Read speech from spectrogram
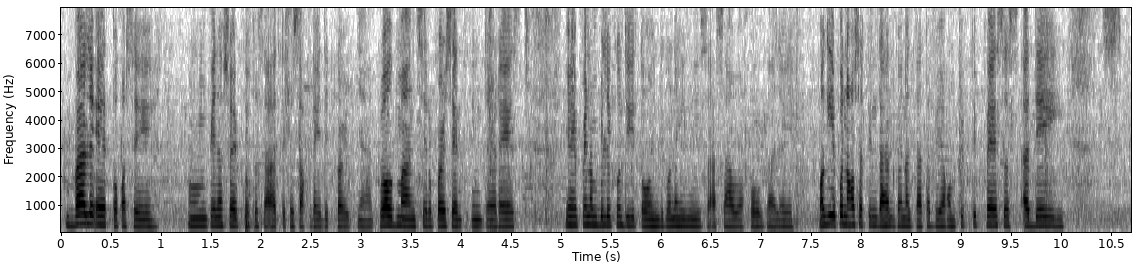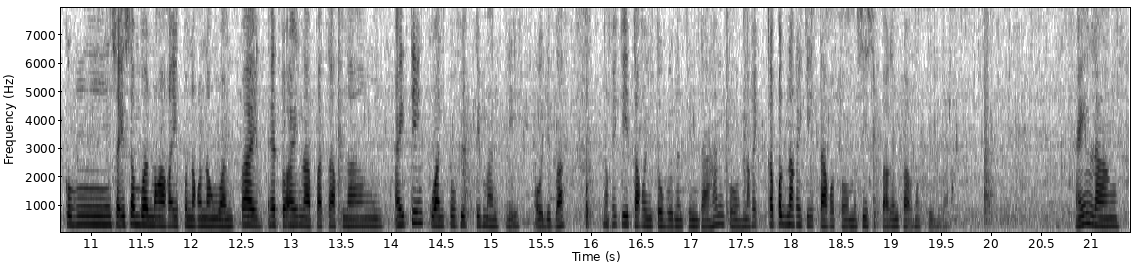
Bali, eto kasi, um, pinaswipe ko to sa ate ko sa credit card niya. 12 months, 0% interest. Yung pinambili ko dito, hindi ko na hiningi sa asawa ko. Bali, mag-ipon ako sa tindahan ko, nagtatabi akong 50 pesos a day. Kung sa isang buwan makakaipon ako ng 1.5, ito ay napatak ng, I think, 1 to 50 monthly. O, di ba? Nakikita ko yung tubo ng tindahan ko. Nakik- kapag nakikita ko to, masisipagan pa ako magtinda. Ayun lang.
